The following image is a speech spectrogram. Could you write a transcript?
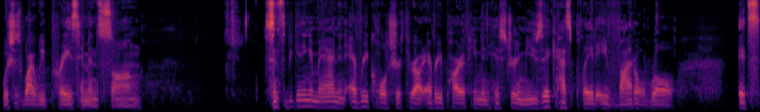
which is why we praise him in song. Since the beginning of man, in every culture throughout every part of human history, music has played a vital role. It's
